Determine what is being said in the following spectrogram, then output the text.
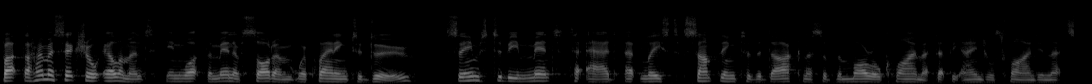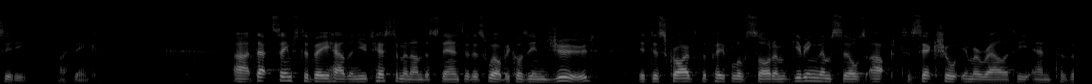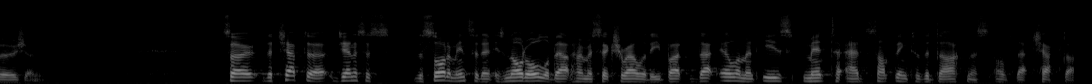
But the homosexual element in what the men of Sodom were planning to do seems to be meant to add at least something to the darkness of the moral climate that the angels find in that city, I think. Uh, that seems to be how the New Testament understands it as well, because in Jude, it describes the people of Sodom giving themselves up to sexual immorality and perversion. So, the chapter, Genesis, the Sodom incident, is not all about homosexuality, but that element is meant to add something to the darkness of that chapter.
